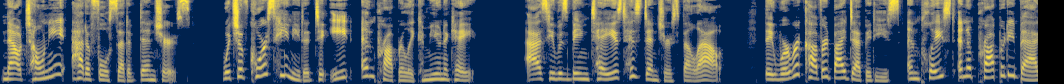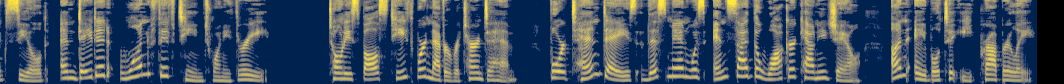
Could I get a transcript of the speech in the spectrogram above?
Now, Tony had a full set of dentures, which of course he needed to eat and properly communicate. As he was being tased, his dentures fell out. They were recovered by deputies and placed in a property bag sealed and dated 11523. Tony's false teeth were never returned to him. For 10 days, this man was inside the Walker County Jail, unable to eat properly.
